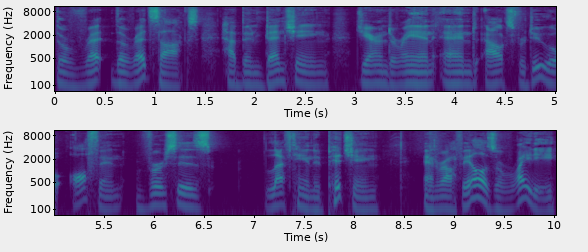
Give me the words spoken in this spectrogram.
the Red, the Red Sox have been benching Jarren Duran and Alex Verdugo often versus left-handed pitching, and Rafael is a righty.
